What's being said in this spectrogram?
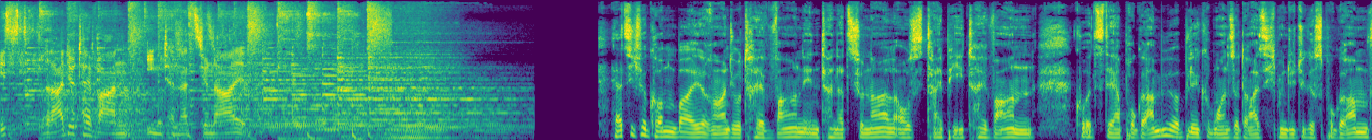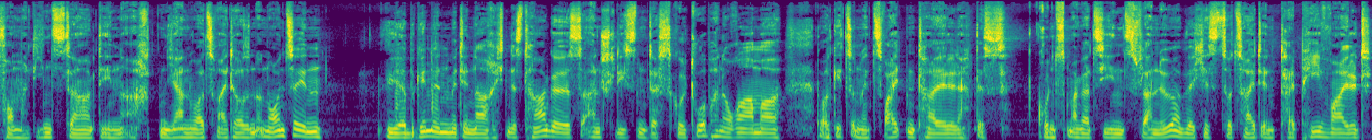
ist Radio Taiwan International. Herzlich willkommen bei Radio Taiwan International aus Taipei, Taiwan. Kurz der Programmüberblick über unser 30-minütiges Programm vom Dienstag, den 8. Januar 2019. Wir beginnen mit den Nachrichten des Tages, anschließend das Kulturpanorama. Dort geht es um den zweiten Teil des Kunstmagazins Flaneur, welches zurzeit in Taipei weilt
